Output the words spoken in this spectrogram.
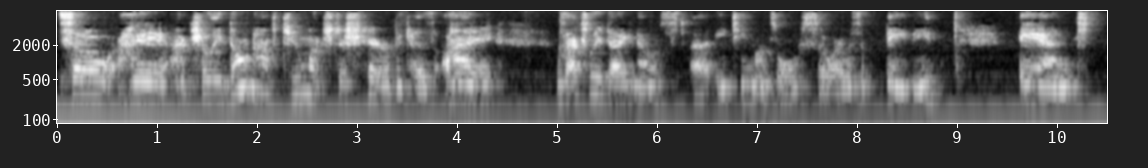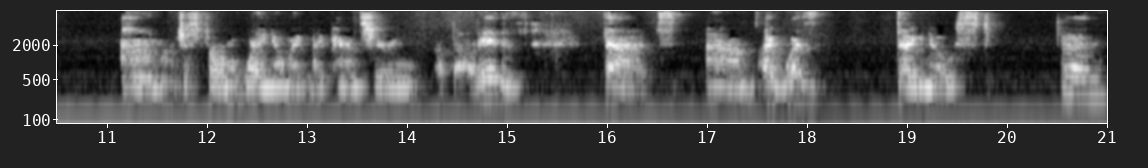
So, I actually don't have too much to share because I was actually diagnosed at 18 months old, so I was a baby. And um, just from what I know, my, my parents sharing about it is that um, I was diagnosed. Um,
